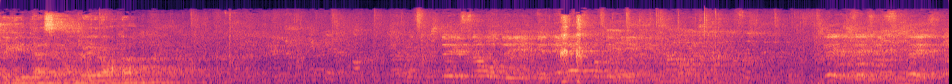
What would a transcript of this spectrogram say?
Taigi tęsime antrąjį raundą. Štai savo daryk, ne neleis padaryti. Štai, štai, štai,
